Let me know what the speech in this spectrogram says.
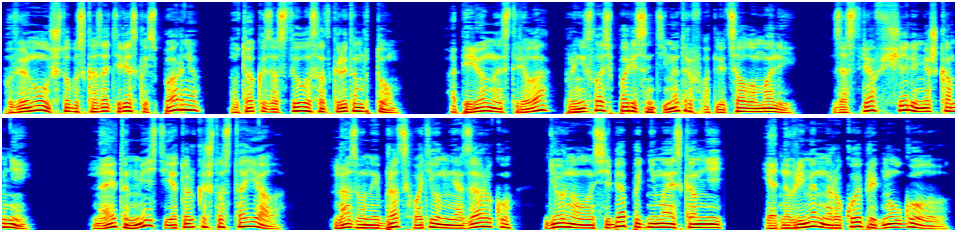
Повернулась, чтобы сказать резкость парню, но так и застыла с открытым ртом. Оперенная стрела пронеслась в паре сантиметров от лица Ломали, застряв в щели меж камней. На этом месте я только что стояла. Названный брат схватил меня за руку, дернул на себя, поднимая с камней, и одновременно рукой пригнул голову.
